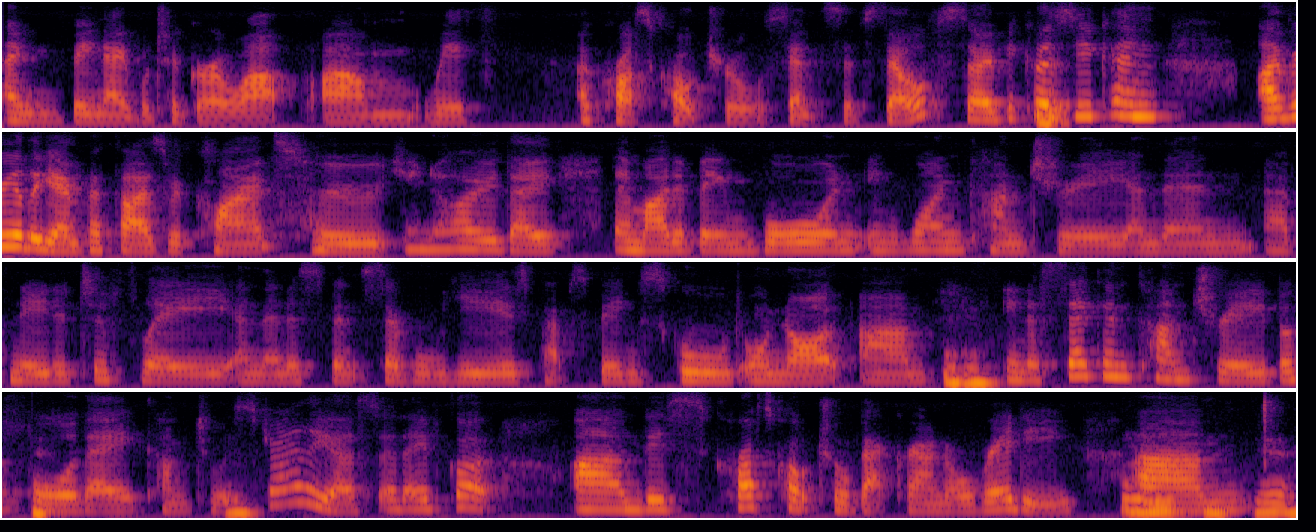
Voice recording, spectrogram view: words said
and been able to grow up um, with a cross cultural sense of self. So, because yeah. you can, I really empathize with clients who, you know, they they might have been born in one country and then have needed to flee and then have spent several years, perhaps being schooled or not, um, mm-hmm. in a second country before yeah. they come to mm-hmm. Australia. So they've got um, this cross cultural background already. Mm, um, yeah.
